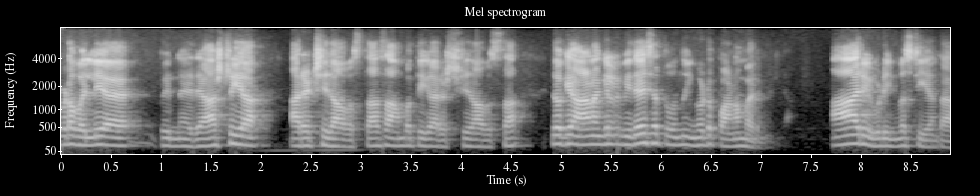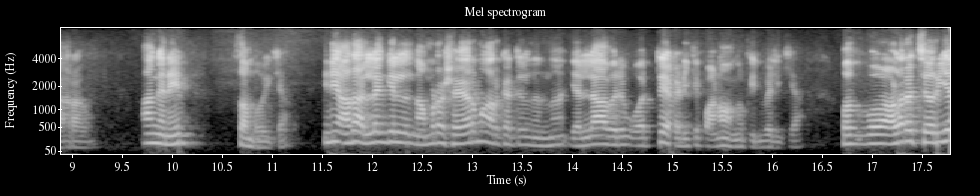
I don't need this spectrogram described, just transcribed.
ഇവിടെ വലിയ പിന്നെ രാഷ്ട്രീയ അരക്ഷിതാവസ്ഥ സാമ്പത്തിക അരക്ഷിതാവസ്ഥ ഇതൊക്കെ ആണെങ്കിൽ വിദേശത്തു നിന്ന് ഇങ്ങോട്ട് പണം വരുന്നില്ല. ആരും ഇവിടെ ഇൻവെസ്റ്റ് ചെയ്യാൻ തയ്യാറാകും അങ്ങനെയും സംഭവിക്കാം. ഇനി അതല്ലെങ്കിൽ നമ്മുടെ ഷെയർ മാർക്കറ്റിൽ നിന്ന് എല്ലാവരും ഒറ്റയടിക്ക് പണം അങ്ങ് പിൻവലിക്കുക. ഇപ്പൊ വളരെ ചെറിയ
